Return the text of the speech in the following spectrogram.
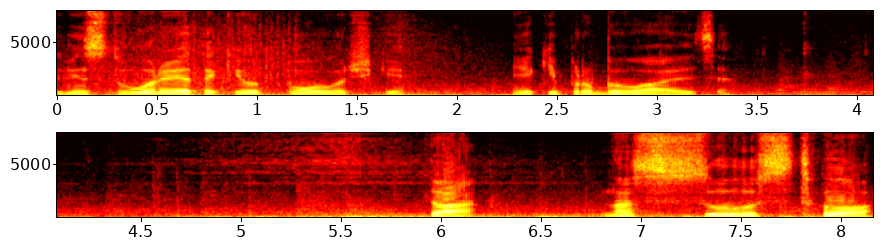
Він створює такі от полочки, які пробиваються. Так. На Су-100.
